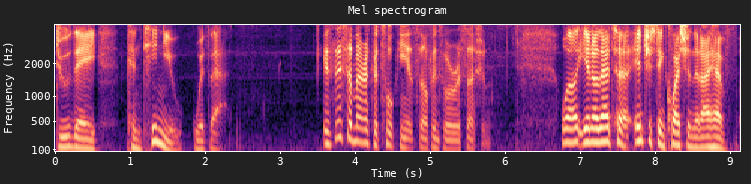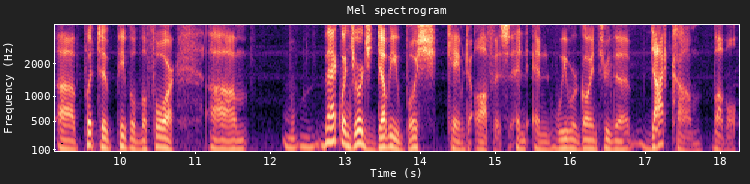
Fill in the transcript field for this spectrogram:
do they continue with that? Is this America talking itself into a recession? Well, you know, that's an interesting question that I have uh, put to people before. Um, back when George W. Bush came to office and, and we were going through the dot com bubble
